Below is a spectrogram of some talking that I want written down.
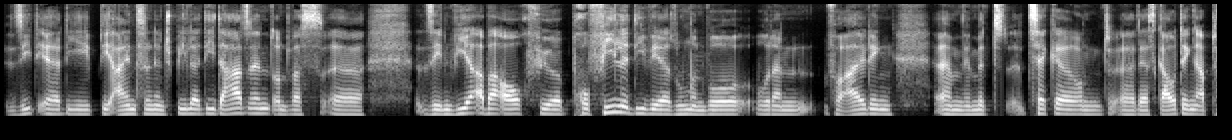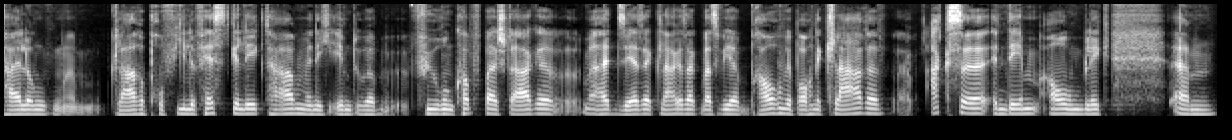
sieht er die, die einzelnen Spieler, die da sind und was äh, sehen wir aber auch für Profile, die wir suchen, wo, wo dann vor allen Dingen ähm, wir mit Zecke und äh, der Scouting-Abteilung äh, klare Profile festgelegt haben. Wenn ich eben über Führung, Kopfballstarke, halt sehr, sehr klar gesagt, was wir brauchen. Wir brauchen eine klare Achse in dem Augenblick. Ähm,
